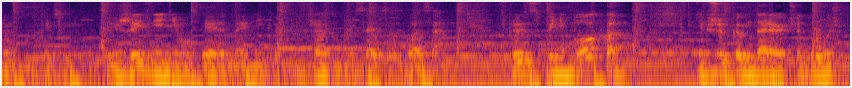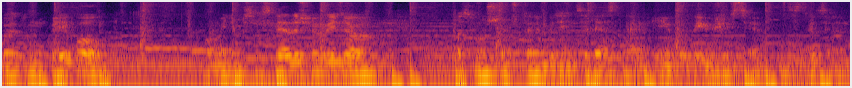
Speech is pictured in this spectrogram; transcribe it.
ну, вот эти движения неуверенные, они как-то сразу бросаются в глаза. В принципе, неплохо. Напиши в комментариях, что думаешь по этому клипу. Увидимся в следующем видео. Послушаем что-нибудь интересное и выдающееся, действительно.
